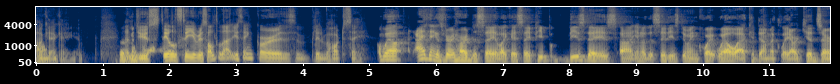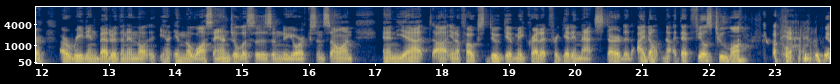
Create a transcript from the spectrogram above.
Okay, um, okay. And do you still see a result of that? You think, or is it a little bit hard to say? Well, I think it's very hard to say. Like I say, people these days, uh, you know, the city is doing quite well academically. Our kids are are reading better than in the in the Los Angeleses and New Yorks and so on and yet uh, you know folks do give me credit for getting that started i don't know that feels too long yeah. you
